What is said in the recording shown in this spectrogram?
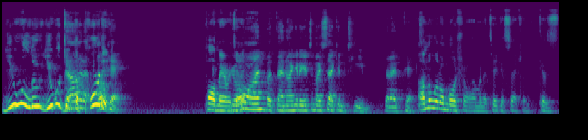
You will lose. You will get No, no, deported. Okay, Paul Maritime. go eh? on, but then I'm going to get to my second team that I've picked. I'm a little emotional. I'm going to take a second because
